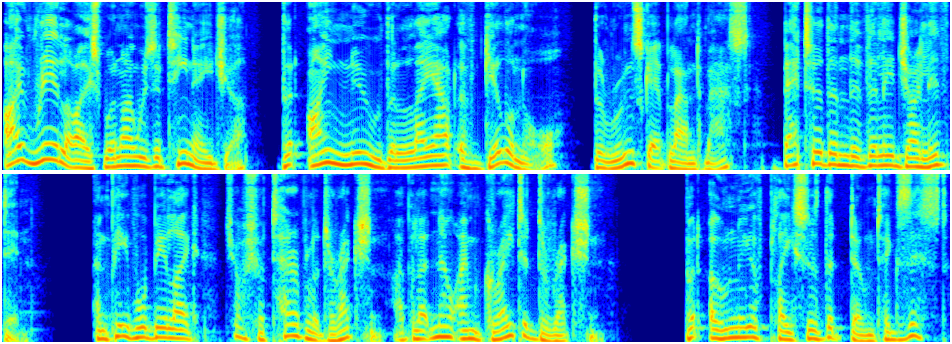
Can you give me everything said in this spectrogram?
I realized when I was a teenager that I knew the layout of Gielinor, the RuneScape landmass, better than the village I lived in. And people would be like, Josh, you're terrible at direction. I'd be like, no, I'm great at direction, but only of places that don't exist.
